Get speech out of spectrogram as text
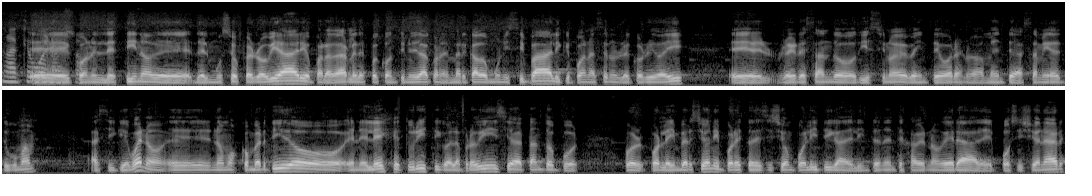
Ah, qué bueno eh, con el destino de- del Museo Ferroviario para darle después continuidad con el mercado municipal y que puedan hacer un recorrido ahí. Eh, regresando 19, 20 horas nuevamente a San Miguel de Tucumán. Así que bueno, eh, nos hemos convertido en el eje turístico de la provincia, tanto por, por, por la inversión y por esta decisión política del intendente Javier Noguera de posicionar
